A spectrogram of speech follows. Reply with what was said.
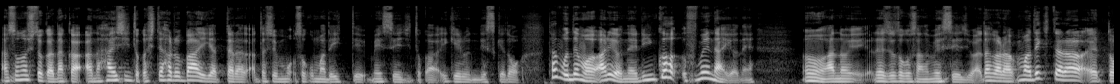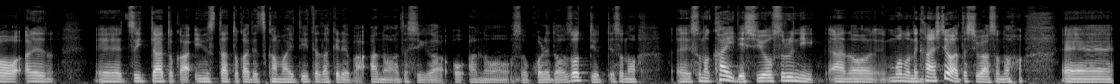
あその人がなんか、あの、配信とかしてはる場合やったら、私もそこまで行ってメッセージとかいけるんですけど、多分でもあれよね、リンクは踏めないよね。うん、あの、ラジオトークさんのメッセージは。だから、まあ、できたら、えっと、あれ、えー、ツイッターとかインスタとかで捕まえていただければ、あの、私が、おあの、そう、これどうぞって言って、その、えーその回で使用するに、あの、ものに関しては私は、その、え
